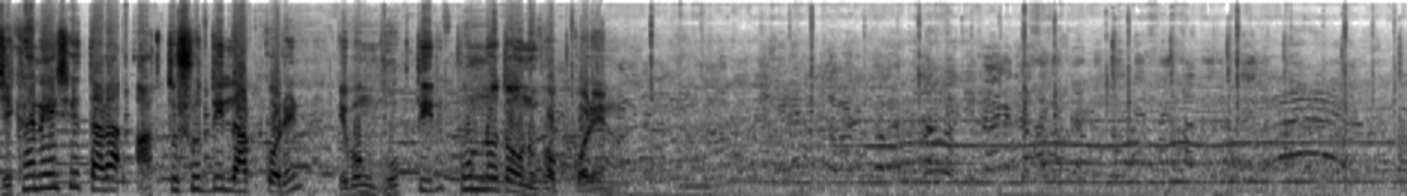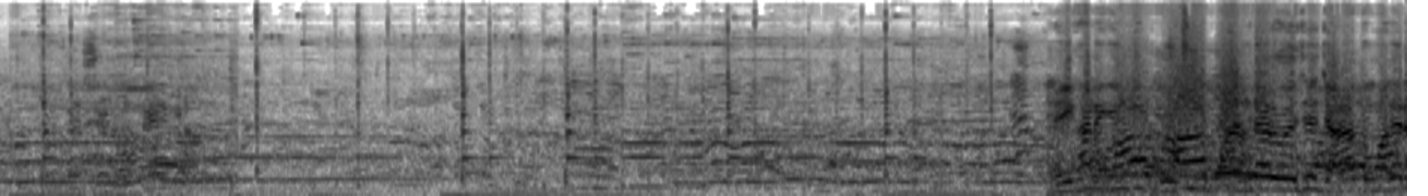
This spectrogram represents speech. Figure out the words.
যেখানে এসে তারা আত্মশুদ্ধি লাভ করেন এবং ভক্তির পূর্ণতা অনুভব করেন। এইখানে কিন্তু প্রচুর পান্ডা রয়েছে, যারা তোমাদের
